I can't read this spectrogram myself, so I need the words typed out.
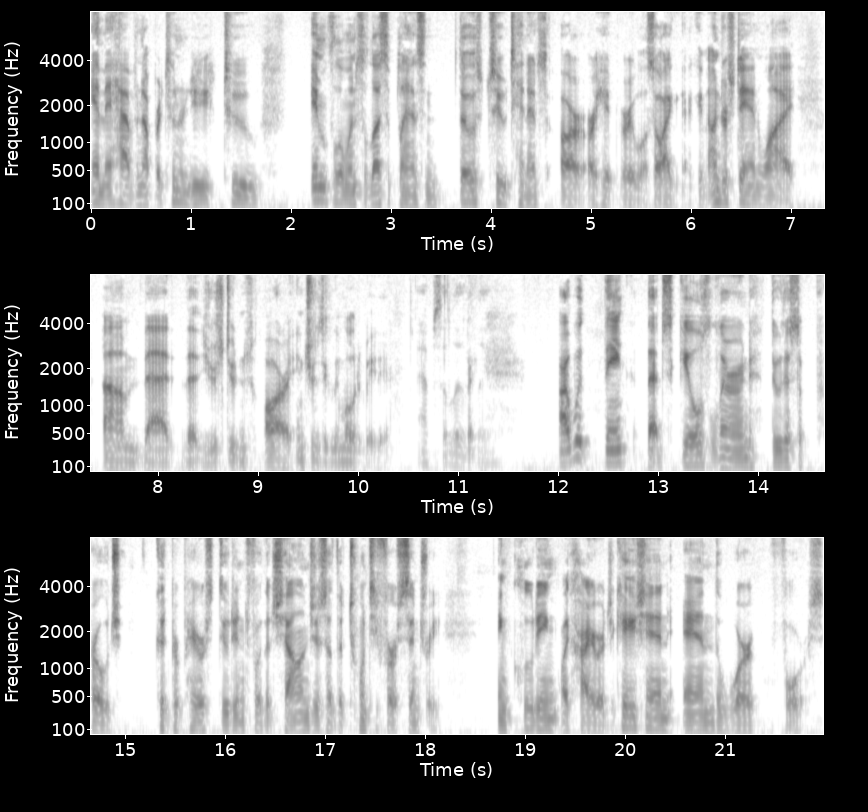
and they have an opportunity to influence the lesson plans, and those two tenets are, are hit very well. So I, I can understand why um, that that your students are intrinsically motivated. Absolutely. I would think that skills learned through this approach could prepare students for the challenges of the 21st century, including like higher education and the workforce.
